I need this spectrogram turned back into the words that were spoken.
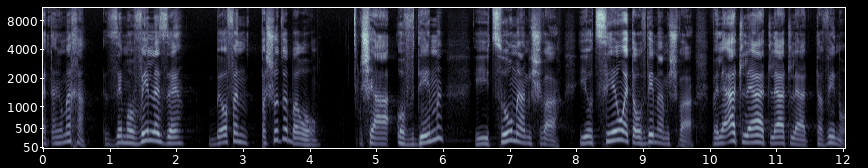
אתה, אני אומר לך, זה מוביל לזה, באופן פשוט וברור, שהעובדים ייצאו מהמשוואה, יוציאו את העובדים מהמשוואה, ולאט לאט לאט לאט, תבינו,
